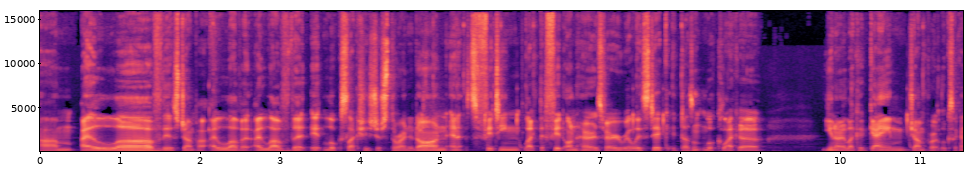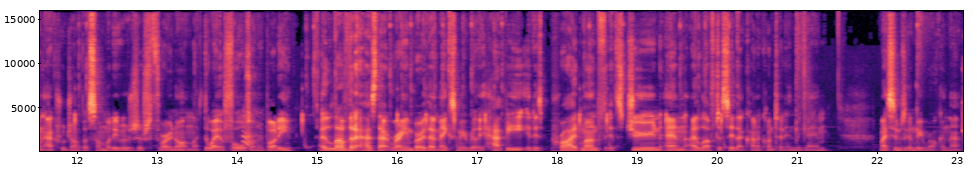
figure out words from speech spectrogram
Um, I love this jumper. I love it. I love that it looks like she's just thrown it on and it's fitting, like the fit on her is very realistic. It doesn't look like a you know, like a game jumper. It looks like an actual jumper somebody was just thrown on, like the way it falls on her body. I love that it has that rainbow. That makes me really happy. It is Pride Month. It's June, and I love to see that kind of content in the game. My Sims are going to be rocking that.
